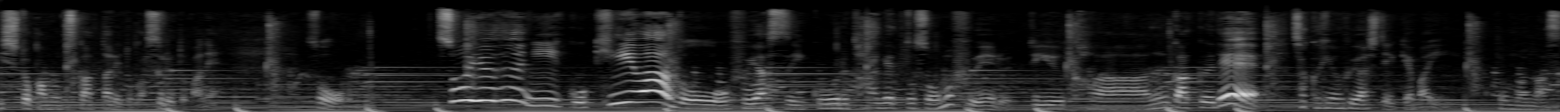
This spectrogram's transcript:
石とかも使ったりとかするとかね。そう。そういうふうに、こう、キーワードを増やすイコールターゲット層も増えるっていう感覚で作品を増やしていけばいいと思います。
